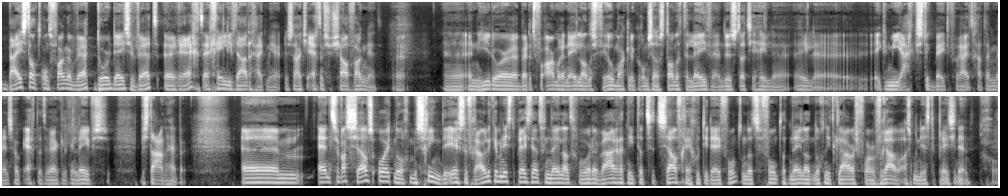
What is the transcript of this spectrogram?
Bijstand ontvangen werd door deze wet eh, recht en geen liefdadigheid meer. Dus dan had je echt een sociaal vangnet. Ja. Eh, en hierdoor werd het voor armere Nederlanders veel makkelijker om zelfstandig te leven. En dus dat je hele, hele economie eigenlijk een stuk beter vooruit gaat. En mensen ook echt daadwerkelijk een levensbestaan hebben. Ehm, en ze was zelfs ooit nog misschien de eerste vrouwelijke minister-president van Nederland geworden. Waren het niet dat ze het zelf geen goed idee vond. Omdat ze vond dat Nederland nog niet klaar was voor een vrouw als minister-president. Goh.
